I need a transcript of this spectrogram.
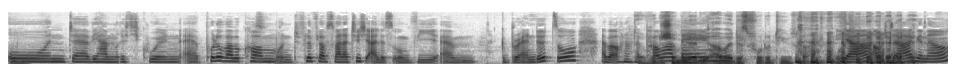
Und äh, wir haben einen richtig coolen äh, Pullover bekommen und Flipflops war natürlich alles irgendwie ähm, gebrandet so, aber auch noch eine da Powerbank. schon wieder die Arbeit des Fototeams beansprucht. ja, auch da, genau.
